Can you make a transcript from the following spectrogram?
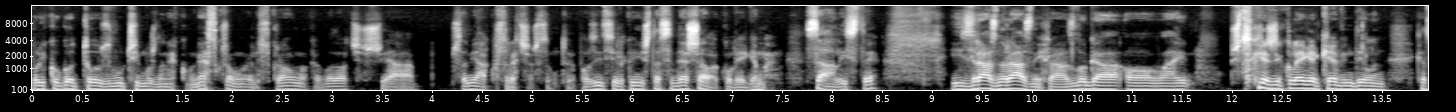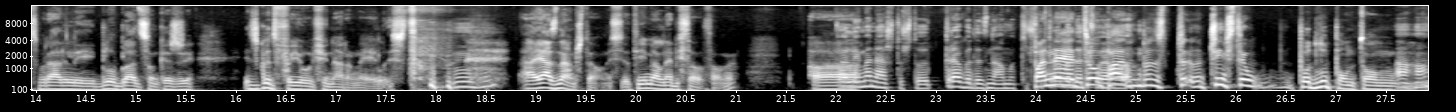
koliko god to zvuči možda nekom neskromno ili skromno, kako god hoćeš, ja sam jako srećan što sam u toj poziciji, ili kad vidim šta se dešava kolegama sa liste, iz razno raznih razloga, ovaj, što kaže kolega Kevin Dillon, kad smo radili Blue Bloods, on kaže, it's good for you if you're not on A-list. Mm -hmm. A ja znam što je on misli time, ali ne bih sad o tome. A... Ali ima nešto što treba da znamo, što pa treba ne, da to, pa, čujemo. Pa čim ste pod lupom tom, Aha.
